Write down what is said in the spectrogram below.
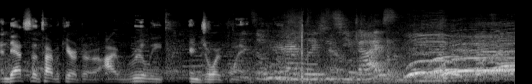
And that's the type of character i really enjoy playing. So congratulations to you guys. Last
